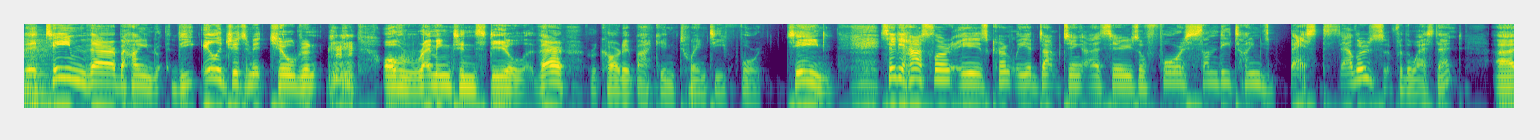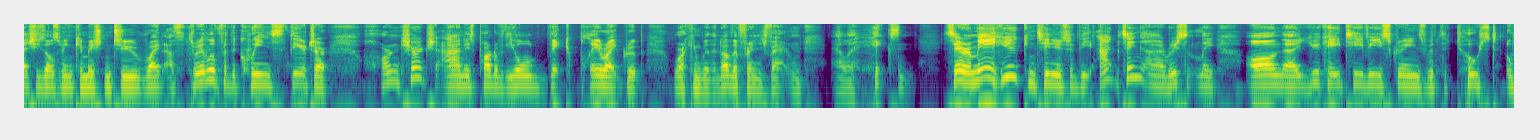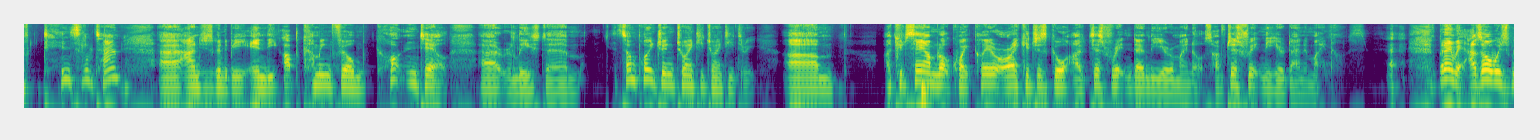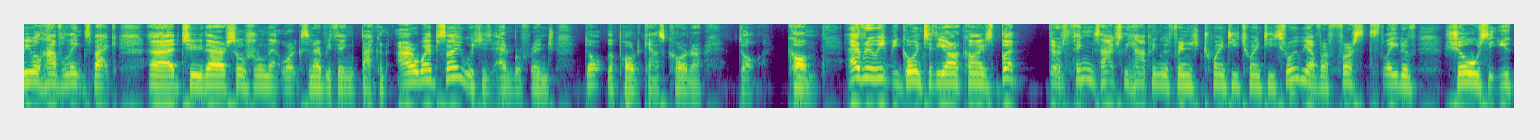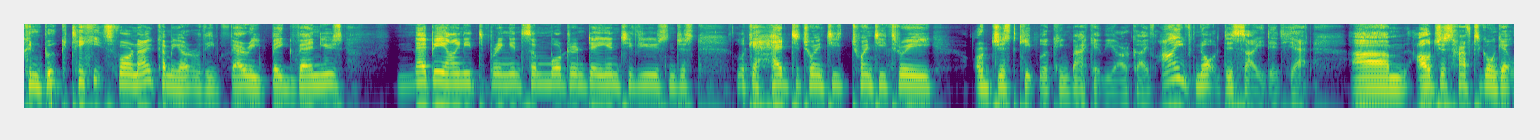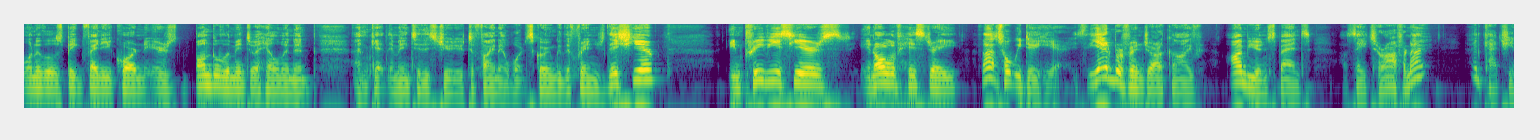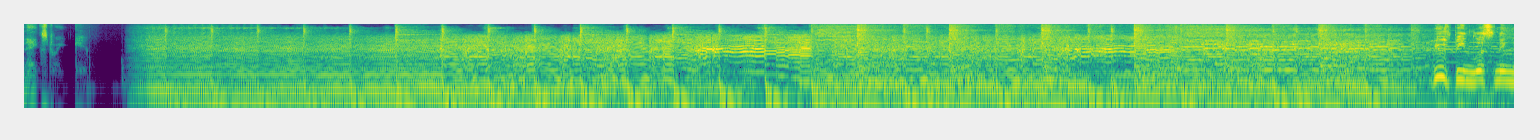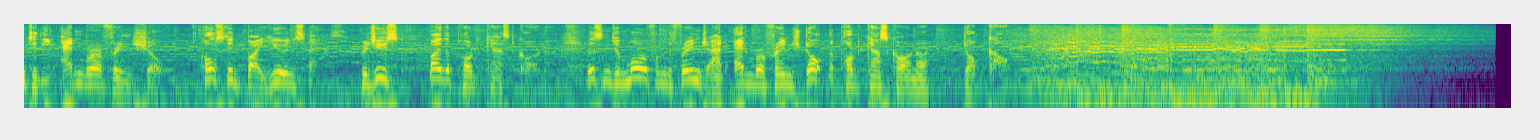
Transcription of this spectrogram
The team there behind The Illegitimate Children of Remington Steele. They're recorded back in 2014. Sadie Hasler is currently adapting a series of four Sunday Times bestsellers for the West End. Uh, she's also been commissioned to write a thriller for the Queen's Theatre Hornchurch and is part of the Old Vic playwright group working with another fringe veteran, Ella Hickson. Sarah Mayhew continues with the acting, uh, recently on uh, UK TV screens with The Toast of Tinseltown, uh, and she's going to be in the upcoming film Cottontail, uh, released um, at some point during 2023. Um, I could say I'm not quite clear, or I could just go, I've just written down the year in my notes. I've just written the year down in my notes. but anyway, as always, we will have links back uh, to their social networks and everything back on our website, which is edinburghfringe.thepodcastcorner.com. Every week we go into the archives, but there are things actually happening with Fringe 2023. We have our first slate of shows that you can book tickets for now, coming out of the very big venues. Maybe I need to bring in some modern day interviews and just look ahead to 2023 or just keep looking back at the archive. I've not decided yet. Um, I'll just have to go and get one of those big venue coordinators, bundle them into a Hillman imp, and get them into the studio to find out what's going with the fringe this year. In previous years, in all of history, That's what we do here. It's the Edinburgh Fringe Archive. I'm Ewan Spence. I'll say ta for now and catch you next week. You've been listening to the Edinburgh Fringe Show, hosted by Ewan Spence, produced by the Podcast Corner. Listen to more from the Fringe at edinburghfringe.thepodcastcorner.com.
